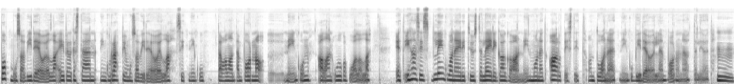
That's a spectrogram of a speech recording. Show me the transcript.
popmusavideoilla, ei pelkästään niin kuin räppimusavideoilla, sit niin kuin tavallaan tämän porno niin kuin alan ulkopuolella. Et ihan siis Blink-182 Lady Gagaan, niin monet artistit on tuoneet niin kuin videoilleen pornonäyttelijöitä. Mm.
